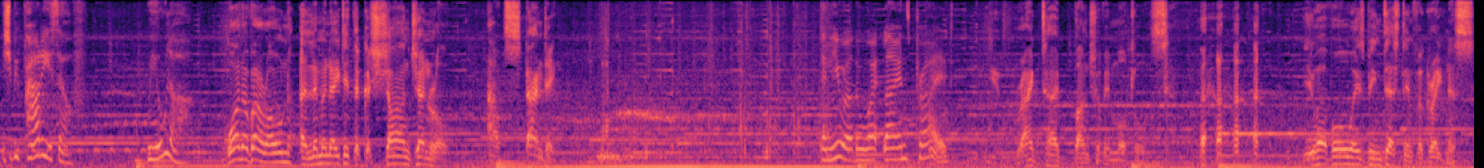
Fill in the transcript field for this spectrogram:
You should be proud of yourself. We all are. One of our own eliminated the Kushan General. Outstanding. And you are the White Lion's pride. You ragtag bunch of immortals. you have always been destined for greatness.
